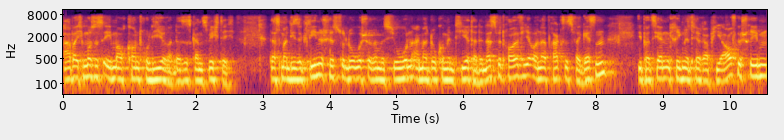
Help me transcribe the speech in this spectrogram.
aber ich muss es eben auch kontrollieren. Das ist ganz wichtig, dass man diese klinisch-histologische Remission einmal dokumentiert hat. Denn das wird häufig auch in der Praxis vergessen. Die Patienten kriegen eine Therapie aufgeschrieben,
